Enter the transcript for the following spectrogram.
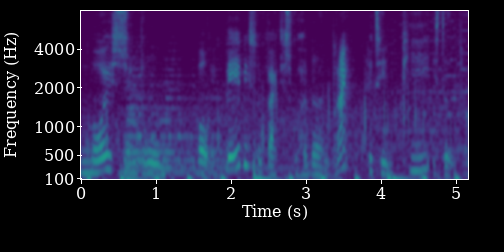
Moyes-syndrom, hvor en baby, som faktisk skulle have været en dreng, bliver til en pige i stedet for.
